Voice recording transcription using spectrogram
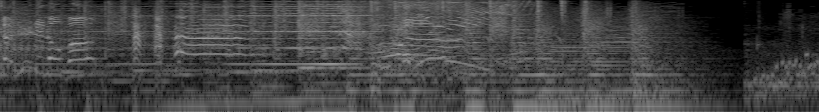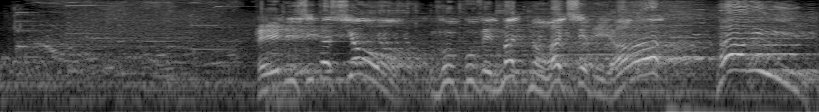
Salut les lambins Félicitations Vous pouvez maintenant accéder à... Paris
